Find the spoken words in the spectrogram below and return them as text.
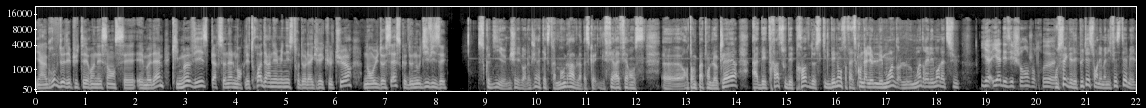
il y a un groupe de députés Renaissance et, Modem qui me visent personnellement. Les trois derniers ministres de l'Agriculture n'ont eu de cesse que de nous diviser ce que dit euh, Michel-Édouard Leclerc est extrêmement grave là, parce qu'il fait référence euh, en tant que patron de Leclerc à des traces ou des preuves de ce qu'il dénonce. Enfin, est-ce qu'on a le moindre élément là-dessus? Il y, a, des échanges entre. Euh, on sait que des députés sont allés manifester, mais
